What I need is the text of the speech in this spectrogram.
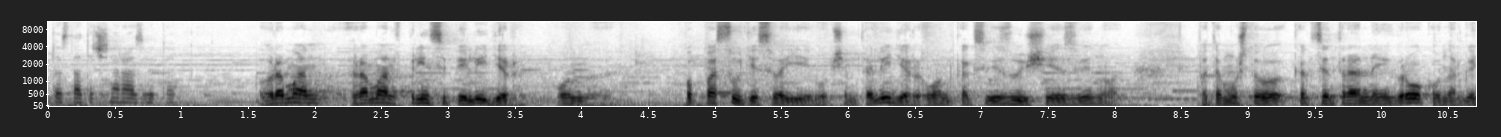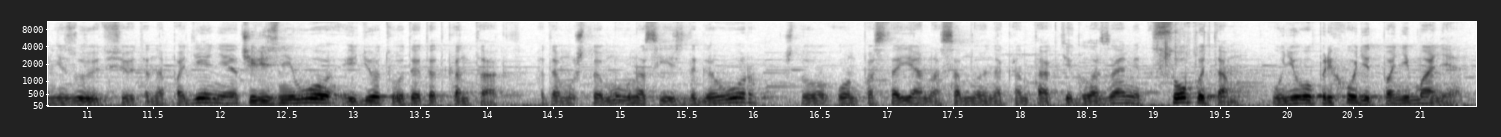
достаточно развита. Роман, Роман в принципе, лидер. Он по, по сути своей, в общем-то, лидер. Он как связующее звено. Потому что как центральный игрок он организует все это нападение. Через него идет вот этот контакт. Потому что мы, у нас есть договор, что он постоянно со мной на контакте глазами. С опытом у него приходит понимание –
